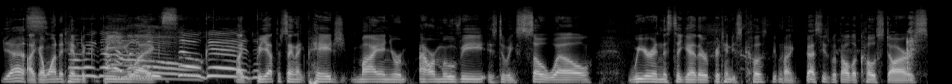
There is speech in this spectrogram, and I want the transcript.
Yes. Like I wanted him Oh to my be God, that like so good. like be out there saying like Paige, my and your our movie is doing so well. We're in this together. Pretend he's co like Bessie's with all the co-stars.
